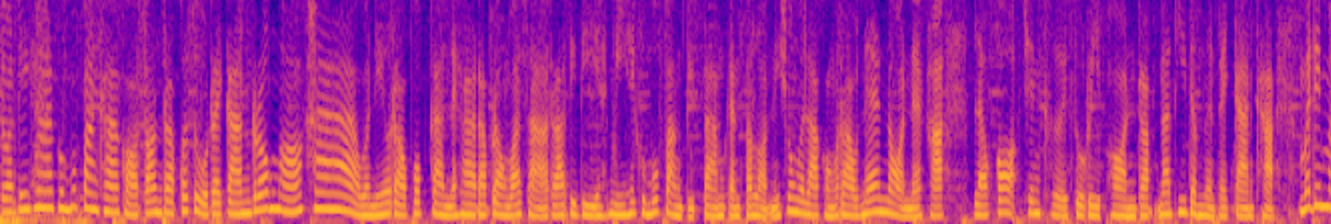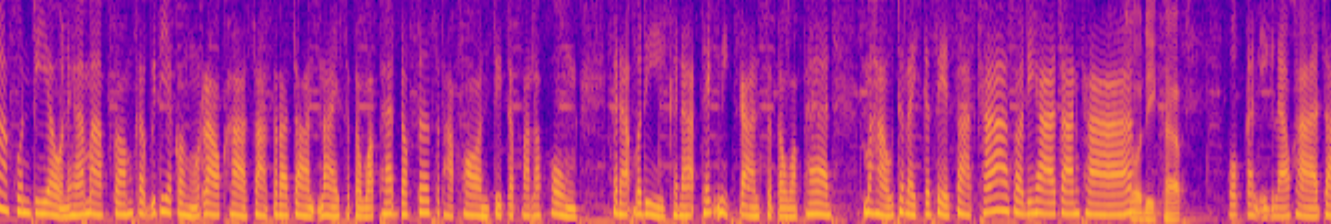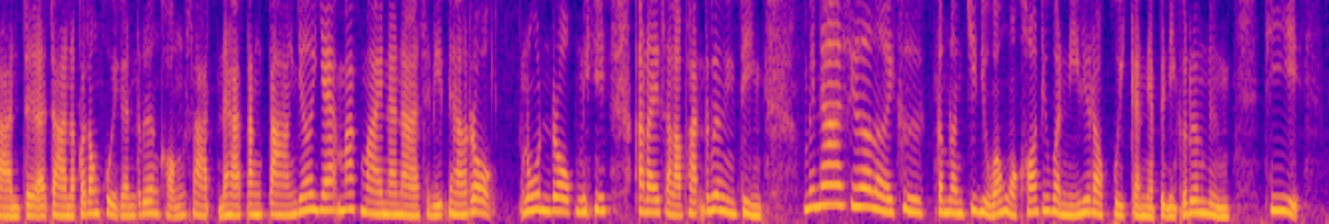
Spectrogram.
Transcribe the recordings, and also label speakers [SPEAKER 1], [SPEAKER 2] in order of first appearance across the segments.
[SPEAKER 1] สวัสดีค่ะ คุณผู้ฟังค่ะขอต้อนรับเข้าสู่รายการโรงหมอค่ะ วันนี้เราพบกันนะคะ รับรองว่าสาระดีๆ มีให้คุณผู้ฟังติดตามกันตลอดในช่วงเวลาของเราแน่นอนนะคะ แล้วก็เช่นเคยสุริพรรับหน้าที่ดำเนินรายการค่ะ ไม่ได้มาคนเดียวนะคะมาพร้อมกับวิทยากรของเราค่ะศาสตราจารย์นายสัตวแพทย์ ดร สถาพรจิตปาลพงศ์คณะบดีคณะเทคนิคการสัตวแพทย์ มหาวิทยาลัยเกษตรศาสตร์ค่ะ สวัสดีค่ะอาจารย์ค่ะ
[SPEAKER 2] สวัสดีครับ
[SPEAKER 1] พบกันอีกแล้วค่ะ อาจารย์เจออาจารย์แล้วก็ต้องคุยกันเรื่องของสัตว์นะคะต่างๆ เยอะแยะมากมายนานาชนิดนะคะโรคนู่นโรคนี้อะไรสารพัดเรื่องจริง ๆ ไม่น่าเชื่อเลยคือกำลังคิดอยู่ว่าหัวข้อที่วันนี้ที่เราคุยกันเนี่ยเป็นอีกเรื่องหนึ่งที่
